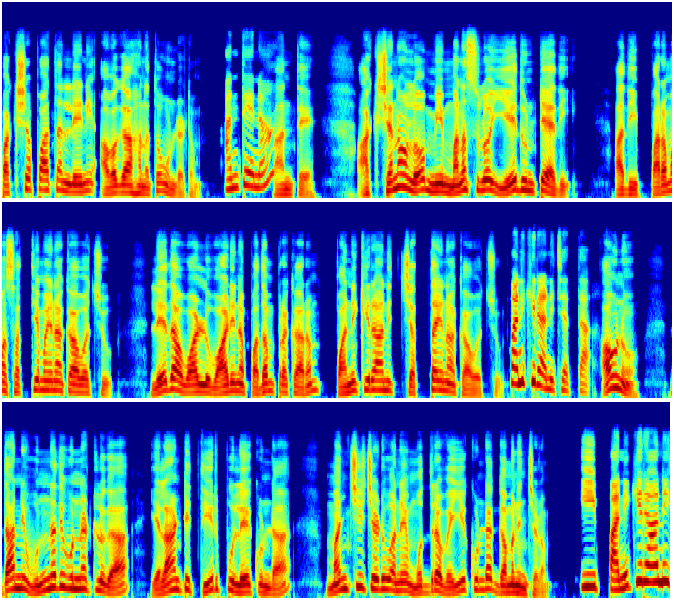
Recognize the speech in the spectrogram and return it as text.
పక్షపాతం లేని అవగాహనతో ఉండటం. అంతేనా? అంతే. ఆ క్షణంలో మీ మనసులో ఏదుంటే అది. అది పరమసత్యమైనా కావచ్చు లేదా వాళ్ళు వాడిన పదం ప్రకారం పనికిరాని చెత్తైనా కావచ్చు. పనికిరాని చెత్త. అవును. దాన్ని ఉన్నది ఉన్నట్లుగా ఎలాంటి తీర్పు లేకుండా మంచి చెడు అనే ముద్ర వెయ్యకుండా గమనించడం. ఈ పనికిరాని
